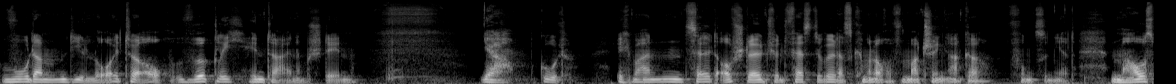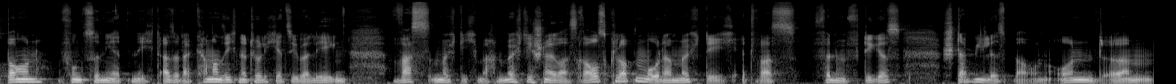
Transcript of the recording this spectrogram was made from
wo dann die Leute auch wirklich hinter einem stehen? Ja, gut. Ich meine, ein Zelt aufstellen für ein Festival, das kann man auch auf dem Matching Acker funktioniert. Ein Haus bauen funktioniert nicht. Also da kann man sich natürlich jetzt überlegen, was möchte ich machen? Möchte ich schnell was rauskloppen oder möchte ich etwas Vernünftiges, Stabiles bauen? Und ähm,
